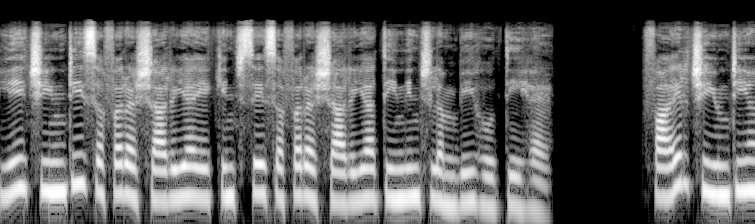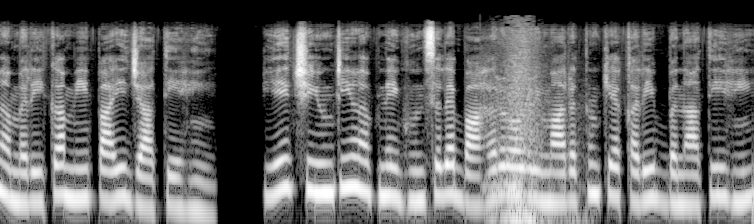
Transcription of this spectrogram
ये चींटी सफ़र अशारिया एक इंच से सफ़र अशारिया तीन इंच लंबी होती है। फायर चींटियाँ अमेरिका में पाई जाती हैं। ये चींटियाँ अपने घुंसले बाहर और इमारतों के करीब बनाती हैं।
